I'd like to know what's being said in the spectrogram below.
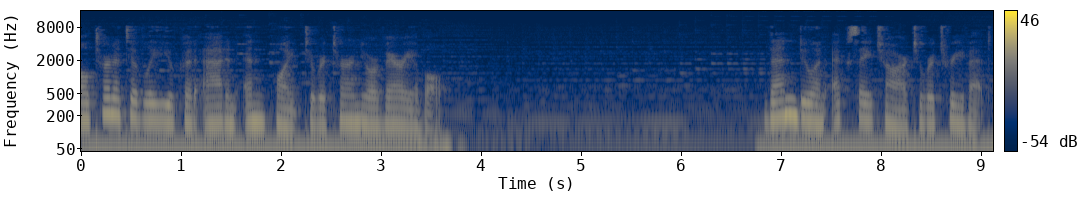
Alternatively you could add an endpoint to return your variable. Then do an XHR to retrieve it.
